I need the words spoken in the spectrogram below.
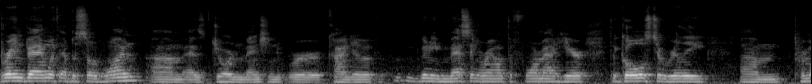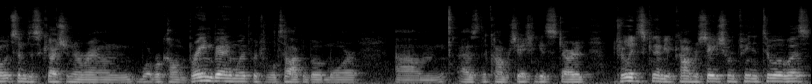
Brain Bandwidth episode one. Um, as Jordan mentioned, we're kind of going to be messing around with the format here. The goal is to really um, promote some discussion around what we're calling brain bandwidth, which we'll talk about more um, as the conversation gets started. It's really just going to be a conversation between the two of us.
